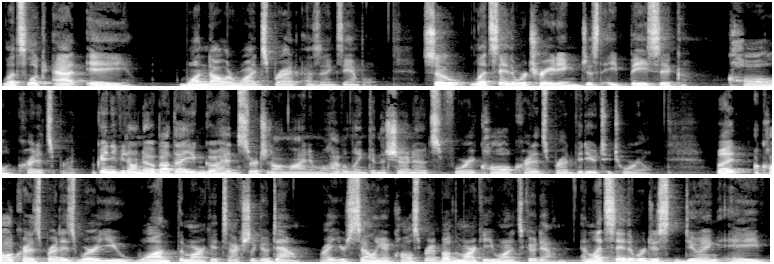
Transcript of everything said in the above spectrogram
Let's look at a $1 wide spread as an example. So let's say that we're trading just a basic call credit spread. Okay, and if you don't know about that, you can go ahead and search it online and we'll have a link in the show notes for a call credit spread video tutorial. But a call credit spread is where you want the market to actually go down, right? You're selling a call spread above the market, you want it to go down. And let's say that we're just doing a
